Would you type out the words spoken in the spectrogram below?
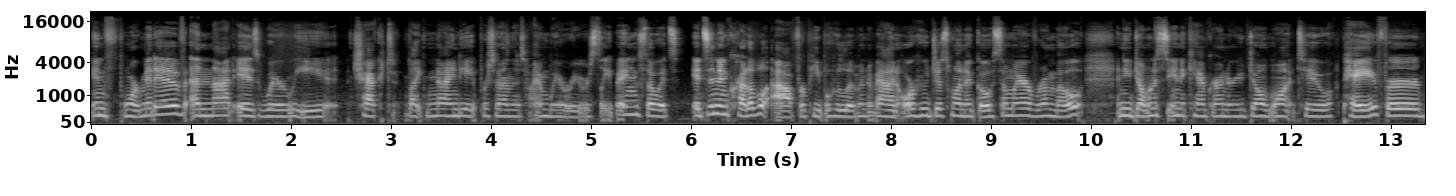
informative, and that is where we checked like 98% of the time where we were sleeping. So it's it's an incredible app for people who live in a van or who just want to go somewhere remote and you don't want to stay in a campground or you don't want to pay for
